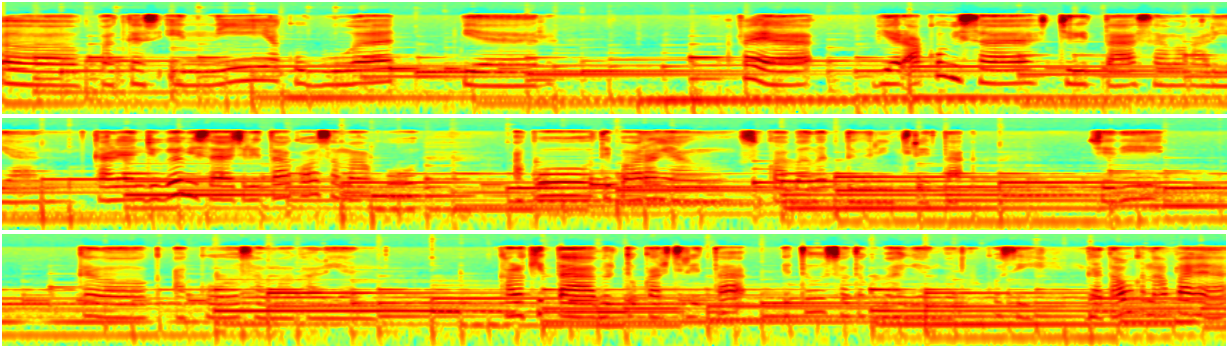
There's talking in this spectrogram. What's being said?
Uh, podcast ini aku buat biar apa ya biar aku bisa cerita sama kalian. Kalian juga bisa cerita kok sama aku. Aku tipe orang yang suka banget dengerin cerita. Jadi kalau aku sama kalau kita bertukar cerita itu suatu kebahagiaan buat aku sih. Nggak tahu kenapa ya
